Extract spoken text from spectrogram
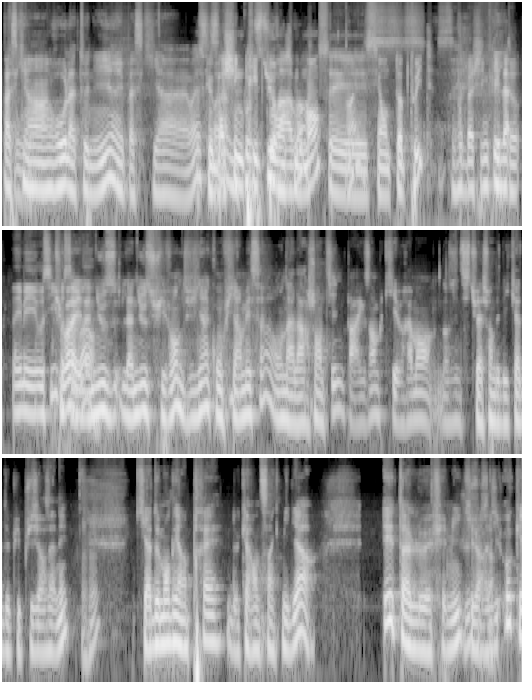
Parce qu'il y a un rôle à tenir et parce qu'il y a. Ouais, Parce que bashing crypto en ce moment, c'est Ouais. c'est en top tweet. C'est bashing Et la- crypto. Mais, mais aussi, Tu vois, et la news, la news suivante vient confirmer ça. On a l'Argentine, par exemple, qui est vraiment dans une situation délicate depuis plusieurs années, Mhm. qui a demandé un prêt de 45 milliards. Et tu as le FMI Juste qui leur a ça. dit Ok,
